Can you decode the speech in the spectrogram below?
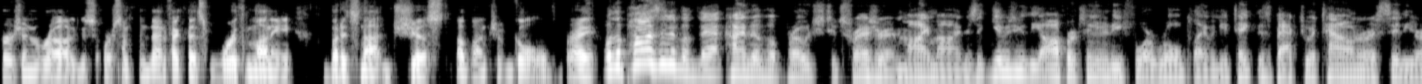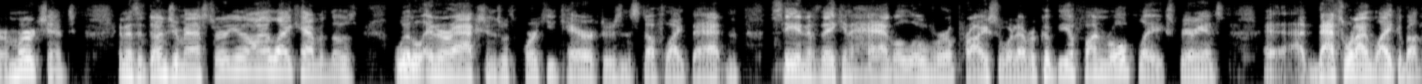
persian rugs or something that effect that's worth money but it's not just a bunch of gold, right? Well, the positive of that kind of approach to treasure, in my mind, is it gives you the opportunity for role play when you take this back to a town or a city or a merchant. And as a dungeon master, you know, I like having those little interactions with quirky characters and stuff like that, and seeing if they can haggle over a price or whatever could be a fun role play experience. Uh, that's what I like about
